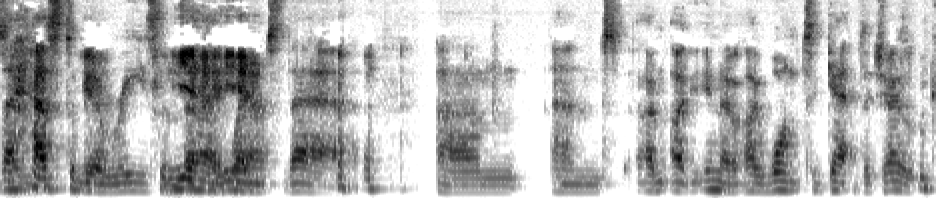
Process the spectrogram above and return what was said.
there has to be Yeah. a reason Yeah, that they yeah. went there. Um, and um, I, you know, I want to get the joke.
